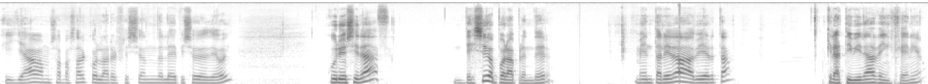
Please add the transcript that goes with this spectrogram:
y ya vamos a pasar con la reflexión del episodio de hoy. Curiosidad, deseo por aprender, mentalidad abierta, creatividad e ingenio,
